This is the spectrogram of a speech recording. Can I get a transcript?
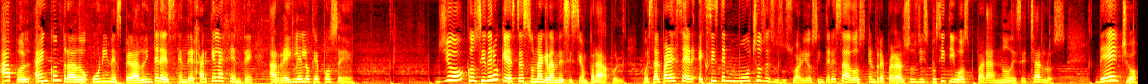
Apple ha encontrado un inesperado interés en dejar que la gente arregle lo que posee. Yo considero que esta es una gran decisión para Apple, pues al parecer existen muchos de sus usuarios interesados en reparar sus dispositivos para no desecharlos. De hecho,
